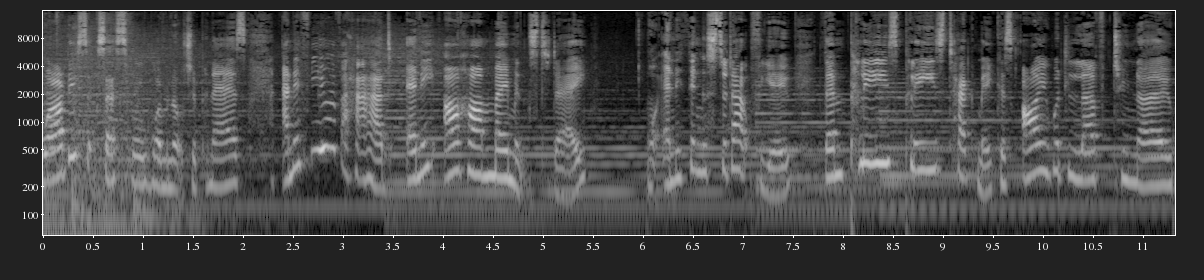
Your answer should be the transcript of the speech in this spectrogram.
Wildly Successful Women Entrepreneurs. And if you ever had any aha moments today, or anything that stood out for you, then please, please tag me because I would love to know.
